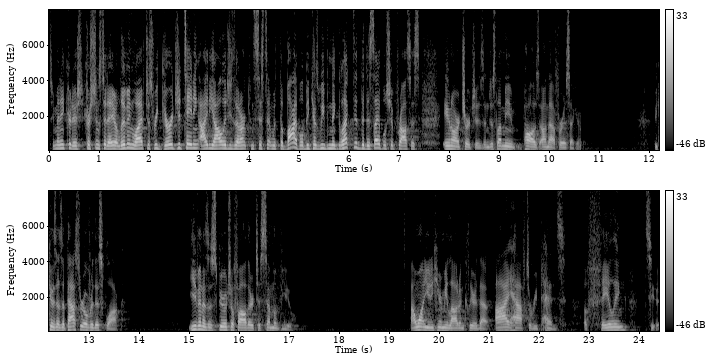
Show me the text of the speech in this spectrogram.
Too many Christians today are living life just regurgitating ideologies that aren't consistent with the Bible because we've neglected the discipleship process in our churches. And just let me pause on that for a second. Because as a pastor over this flock, even as a spiritual father to some of you, I want you to hear me loud and clear that I have to repent of failing to,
